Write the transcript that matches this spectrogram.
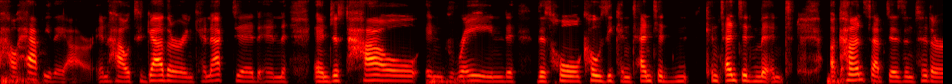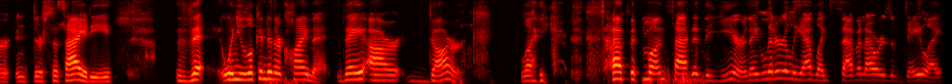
how happy they are and how together and connected and and just how ingrained this whole cozy contented contentedment a uh, concept is into their in their society that when you look into their climate they are dark like seven months out of the year. They literally have like seven hours of daylight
